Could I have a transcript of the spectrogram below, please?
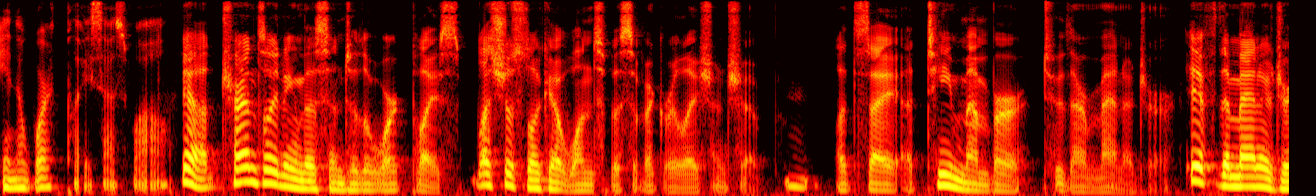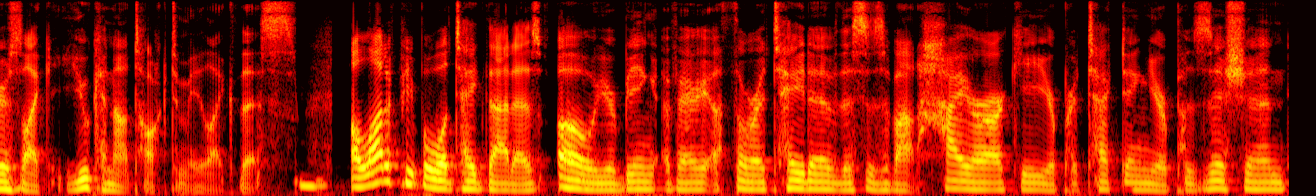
in the workplace as well. Yeah, translating this into the workplace, let's just look at one specific relationship. Mm. Let's say a team member to their manager. If the manager is like, you cannot talk to me like this, mm. a lot of people will take that as, oh, you're being very authoritative. This is about hierarchy. You're protecting your position.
